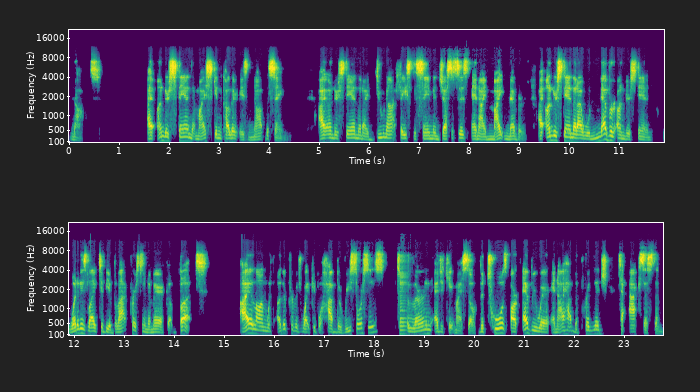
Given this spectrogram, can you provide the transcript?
not? I understand that my skin color is not the same. I understand that I do not face the same injustices and I might never. I understand that I will never understand what it is like to be a black person in America. But I, along with other privileged white people, have the resources to learn and educate myself. The tools are everywhere, and I have the privilege to access them.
